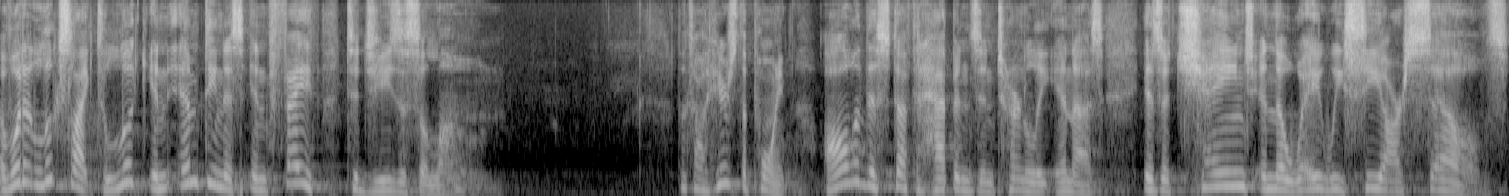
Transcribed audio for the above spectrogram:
of what it looks like to look in emptiness in faith to Jesus alone. Look, here's the point. All of this stuff that happens internally in us is a change in the way we see ourselves.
